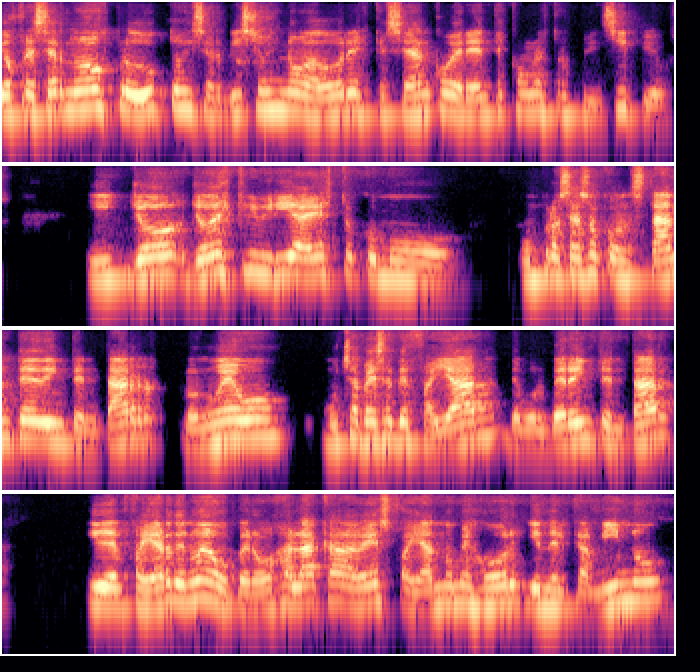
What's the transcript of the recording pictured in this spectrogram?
y ofrecer nuevos productos y servicios innovadores que sean coherentes con nuestros principios. Y yo, yo describiría esto como un proceso constante de intentar lo nuevo, muchas veces de fallar, de volver a intentar y de fallar de nuevo, pero ojalá cada vez fallando mejor y en el camino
